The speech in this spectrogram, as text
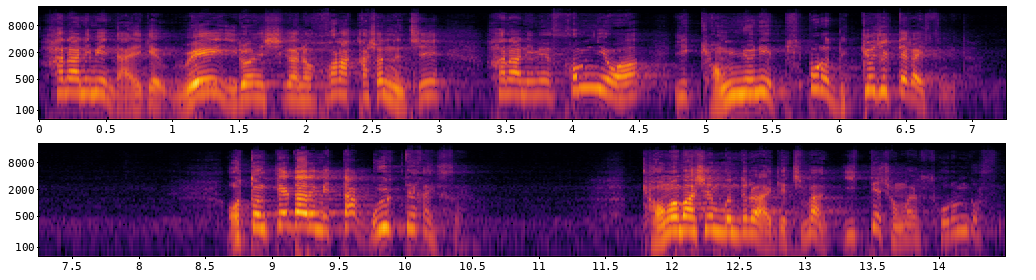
하나님이 나에게 왜 이런 시간을 허락하셨는지 하나님의 섭리와 이 경륜이 피부로 느껴질 때가 있습니다. 어떤 깨달음이 딱 올 때가 있어요. 경험하시는 분들은 알겠지만 이때 정말 소름 돋습니다.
